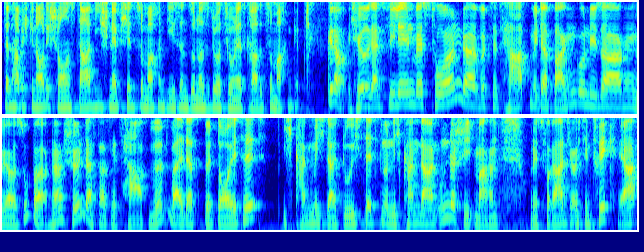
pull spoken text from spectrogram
dann habe ich genau die Chance, da die Schnäppchen zu machen, die es in so einer Situation jetzt gerade zu machen gibt. Genau, ich höre ganz viele Investoren, da wird es jetzt hart mit der Bank und die sagen, ja super, ne? schön, dass das jetzt hart wird, weil das bedeutet, ich kann mich da durchsetzen und ich kann da einen Unterschied machen. Und jetzt verrate ich euch den Trick, ja.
